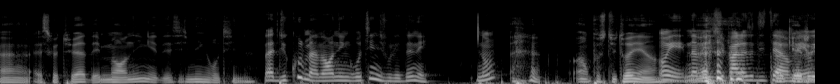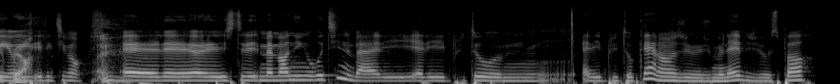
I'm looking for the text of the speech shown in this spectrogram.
euh, est-ce que tu as des morning et des evening routines? Bah, du coup, ma morning routine, je vous l'ai donnée. Non On peut se tutoyer, hein Oui, non, mais je parle aux auditeurs. Mais oui, oui, effectivement. Euh, le- euh, ma morning routine, bah, elle, est, elle, est plutôt, hum, elle est plutôt claire. hein. Je, je me lève, je vais au sport.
